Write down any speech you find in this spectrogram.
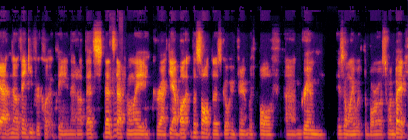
Yeah, no, thank you for cl- cleaning that up. That's that's mm-hmm. definitely correct. Yeah, but Basalt does go infinite with both. Um, Grim is only with the Boros one, but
